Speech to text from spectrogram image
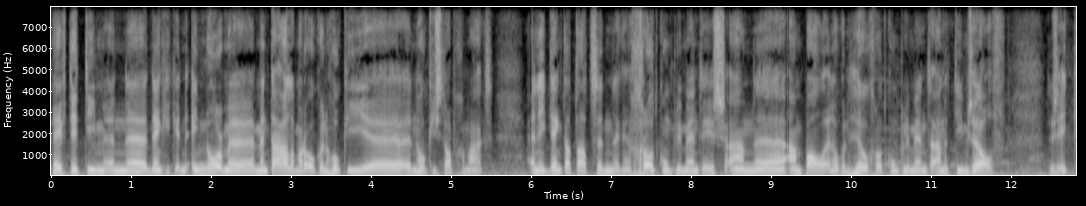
heeft dit team een, uh, denk ik een enorme mentale, maar ook een, hockey, uh, een hockeystap gemaakt. En ik denk dat dat een, een groot compliment is aan, aan Paul. En ook een heel groot compliment aan het team zelf. Dus ik,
